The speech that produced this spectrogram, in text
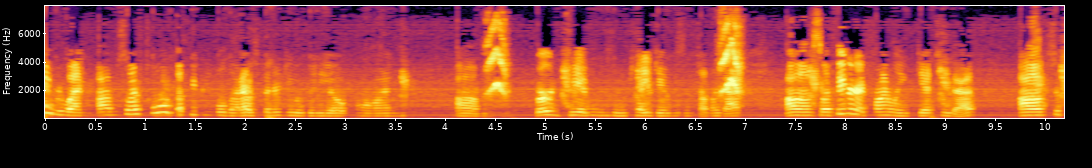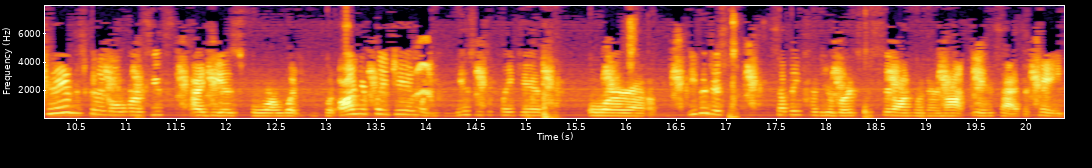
Hi everyone. Um, so I've told a few people that I was going to do a video on um, bird gyms and play gyms and stuff like that. Um, so I figured I'd finally get to that. Um, so today I'm just going to go over a few ideas for what you can put on your play gym, what you can use with your play gym, or um, even just something for your birds to sit on when they're not inside the cage.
